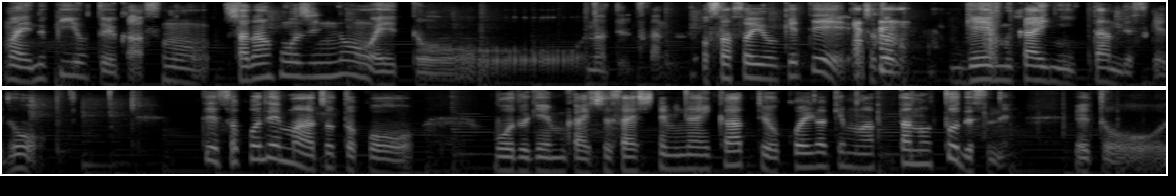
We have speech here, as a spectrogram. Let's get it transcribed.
う、まあ、NPO というか、その、社団法人の、えっと、なんていうんですかね、お誘いを受けて、ちょっとゲーム会に行ったんですけど、で、そこで、まあ、ちょっとこう、ボードゲーム会主催してみないかっていうお声掛けもあったのとですね、えっと、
